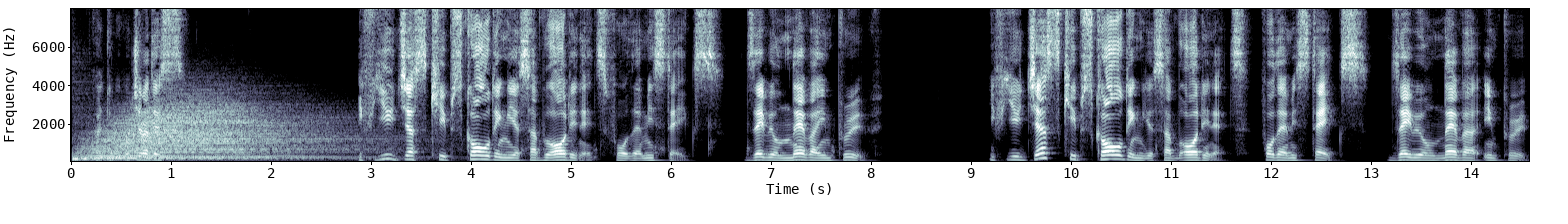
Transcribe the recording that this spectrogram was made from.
回答はこちらです。If you just keep scolding your subordinates for their mistakes, they will never improve. If you just keep scolding your subordinates for their mistakes, they will never improve.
